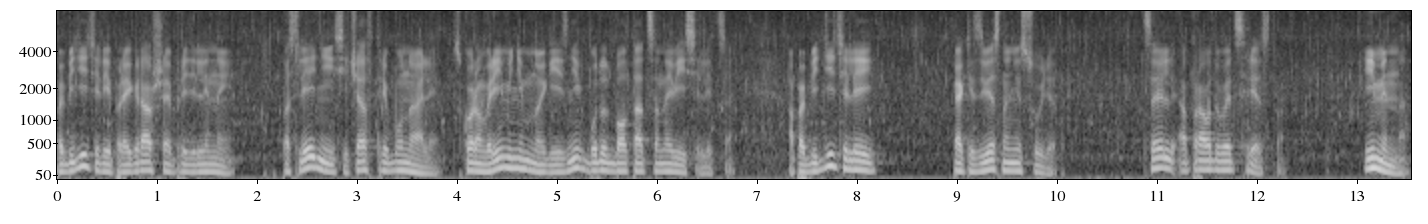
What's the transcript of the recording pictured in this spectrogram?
Победители и проигравшие определены. Последние сейчас в трибунале. В скором времени многие из них будут болтаться на виселице. А победителей, как известно, не судят. Цель оправдывает средства. Именно.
